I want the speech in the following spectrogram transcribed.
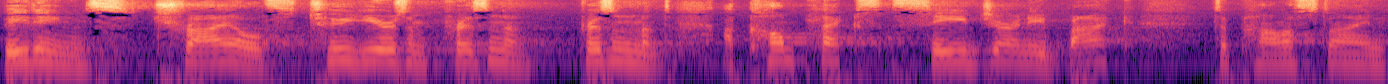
beatings, trials, two years imprisonment, a complex sea journey back to Palestine.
